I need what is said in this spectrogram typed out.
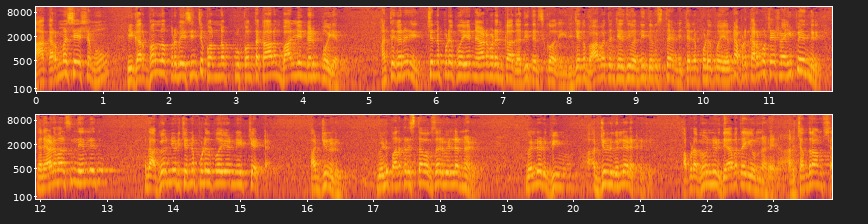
ఆ కర్మశేషము ఈ గర్భంలో ప్రవేశించి కొన్నప్పుడు కొంతకాలం బాల్యం గడిపిపోయారు అంతేగాని చిన్నప్పుడే పోయాను ఆడబడని కాదు అది తెలుసుకోవాలి. నిజంగా భాగవతం చేసి ఇవన్నీ తెలుస్తాయండి. చిన్నప్పుడే పోయారు అంటే అప్పుడు కర్మశేషం అయిపోయింది. నేను ఏడవలసింది ఏం లేదు. అంటే అభిమన్యుడు చిన్నప్పుడే పోయాడు నేర్చేట అర్జునుడు వెళ్ళి పలకరిస్తా ఒకసారి వెళ్ళన్నాడు. వెళ్ళాడు భీమ అర్జునుడు వెళ్ళాడు అక్కడికి. అప్పుడు అభిమన్యుడు దేవత అయ్యి ఉన్నాడు ఆయన ఆయన చంద్రాంశ.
